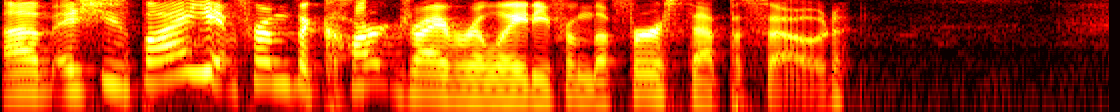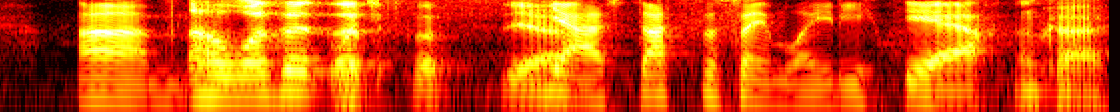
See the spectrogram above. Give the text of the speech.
Um, and she's buying it from the cart driver lady from the first episode. um, Oh, was it? That's, that's, yeah. Yeah, that's the same lady. Yeah. Okay.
